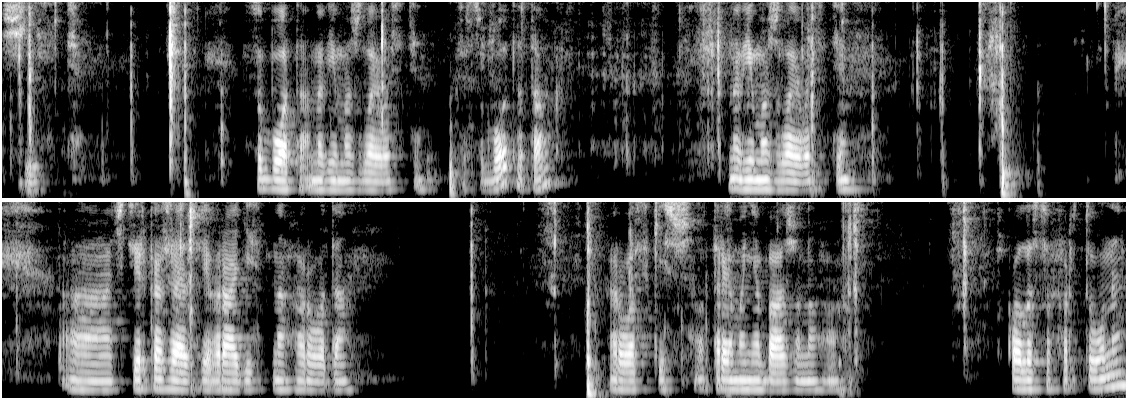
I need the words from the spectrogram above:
Шість. Субота. Нові можливості. Це субота, так? Нові можливості. Четвірка жезлів, радість, нагорода. Розкіш, отримання бажаного. Колесо фортуни.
